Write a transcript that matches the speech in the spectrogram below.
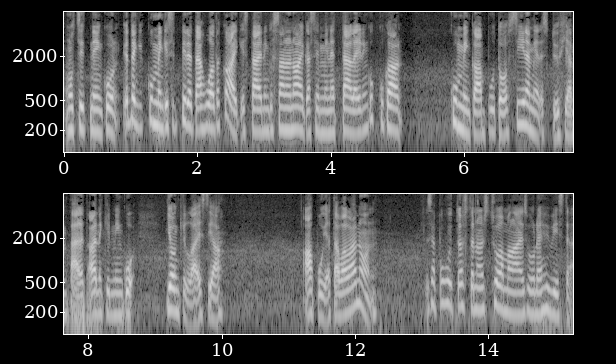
mutta sitten niin kun, jotenkin kumminkin sit pidetään huolta kaikista. Ja niin kuin sanoin aikaisemmin, että täällä ei niin kukaan kumminkaan putoa siinä mielessä tyhjän päälle, että ainakin niin kuin jonkinlaisia apuja tavallaan on. Sä puhuit tuosta noista suomalaisuuden hyvistä,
